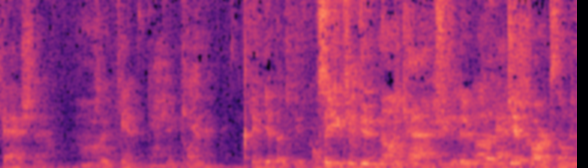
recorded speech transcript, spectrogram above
cash now. So you can't, can't claim, can't get those gift cards. So you can do non-cash, You can do but non-cash. gift cards don't. even-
